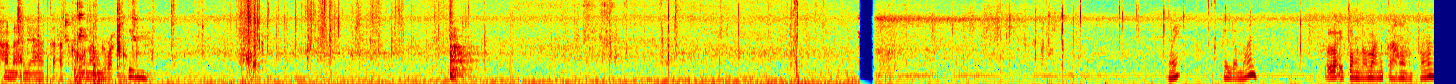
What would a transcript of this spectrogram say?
hana yata ako ng raccoon. Ay may laman. Wala itong laman kahapon.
